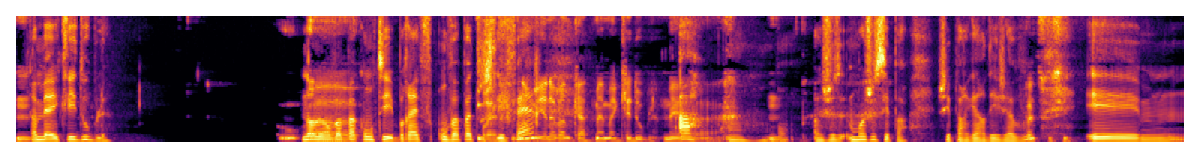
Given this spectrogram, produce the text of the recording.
Hmm. Ah, mais avec les doubles. Non, mais on va pas compter. Bref, on va pas tous bref, les faire. il y en a 24, même avec les doubles. Mais Ah, euh, hum, hmm. bon, je, moi je sais pas, j'ai pas regardé, j'avoue. pas de souci. Et hum,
